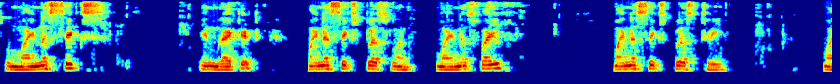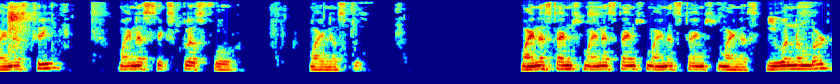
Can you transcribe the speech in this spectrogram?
so minus 6 in bracket minus 6 plus 1 minus 5 minus 6 plus 3 minus 3 minus 6 plus 4 minus 2 minus times minus times minus times minus even numbered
